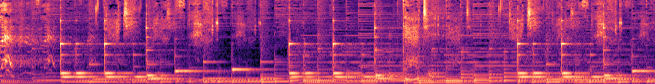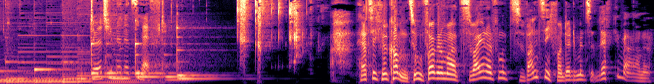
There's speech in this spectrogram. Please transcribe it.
left. 30 minutes left. 30, 30 minutes left. Dirty minutes left. Herzlich willkommen zu Folge Nummer 225 von Dirty Minutes Left, lieber Arne.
